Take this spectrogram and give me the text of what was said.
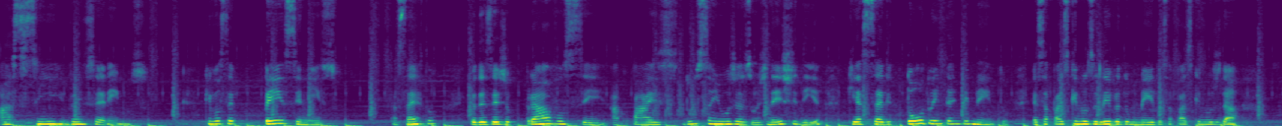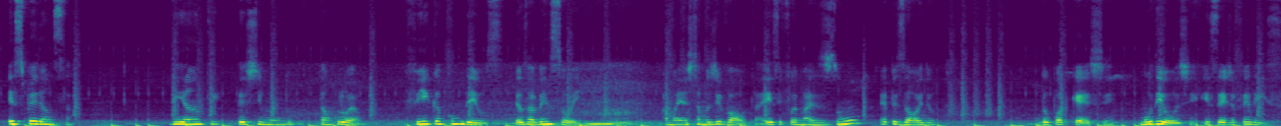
assim venceremos. Que você pense nisso, tá certo? Eu desejo para você a paz do Senhor Jesus neste dia, que excede todo o entendimento, essa paz que nos livra do medo, essa paz que nos dá esperança diante deste mundo tão cruel. Fica com Deus. Deus abençoe. Amanhã estamos de volta. Esse foi mais um episódio do podcast Mude Hoje e Seja Feliz.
